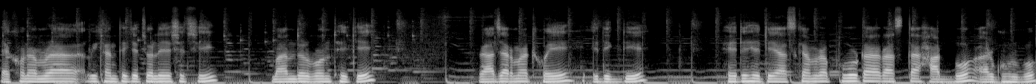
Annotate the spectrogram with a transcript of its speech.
এখন আমরা ওইখান থেকে চলে এসেছি বান্দরবন থেকে। রাজার মাঠ হয়ে এদিক দিয়ে। হেঁটে হেঁটে আজকে আমরা পুরোটা রাস্তা হাঁটবো আর ঘুরবো।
